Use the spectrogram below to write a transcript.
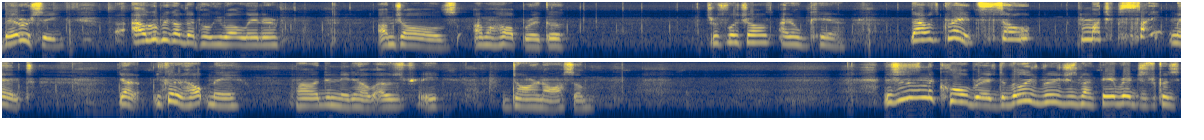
Embarrassing. I'll go pick up that Pokeball later. I'm Charles. I'm a heartbreaker. Just like Charles, I don't care. That was great. So much excitement. Yeah, you could have helped me. Well, I didn't need help. I was pretty darn awesome. This isn't the cool bridge. The village bridge is my favorite just because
